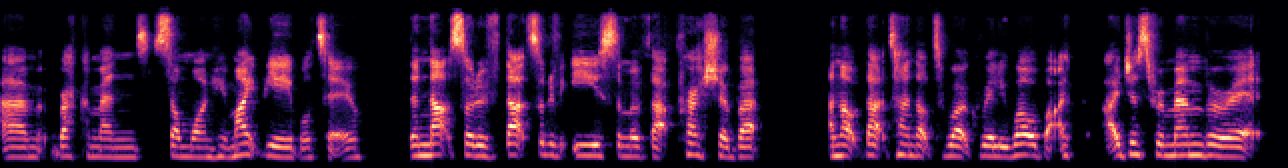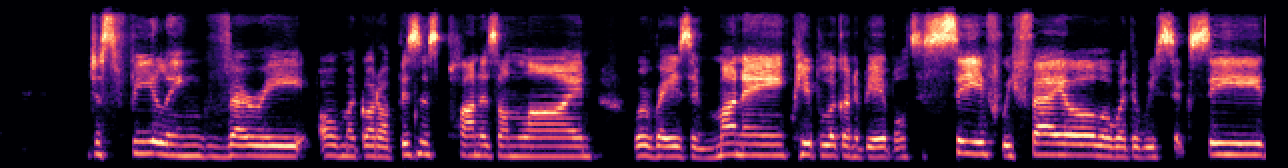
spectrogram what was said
um, recommend someone who might be able to then that sort of that sort of eased some of that pressure but and that, that turned out to work really well. But I, I just remember it just feeling very oh my god our business plan is online we're raising money people are going to be able to see if we fail or whether we succeed.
